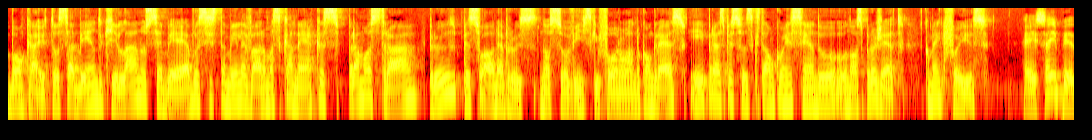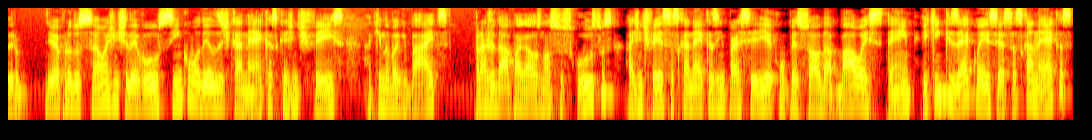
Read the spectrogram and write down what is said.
Bom, Caio, estou sabendo que lá no CBE vocês também levaram umas canecas para mostrar para o pessoal, né, para os nossos ouvintes que foram lá no congresso e para as pessoas que estavam conhecendo o nosso projeto. Como é que foi isso? É isso aí, Pedro. Eu e a produção, a gente levou cinco modelos de canecas que a gente fez aqui no Bug Bites para ajudar a pagar os nossos custos. A gente fez essas canecas em parceria com o pessoal da Baua Stamp. E quem quiser conhecer essas canecas,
